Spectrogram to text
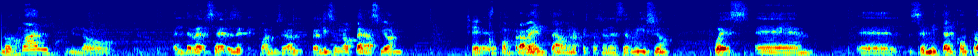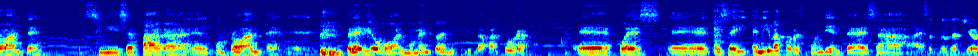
normal y lo el deber ser es de que cuando se realiza una operación, sí. eh, compraventa o una prestación de servicio, pues eh, eh, se emite el comprobante. Si se paga el comprobante eh, previo o al momento de emitir la factura, pues ese, el IVA correspondiente a esa, a esa transacción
